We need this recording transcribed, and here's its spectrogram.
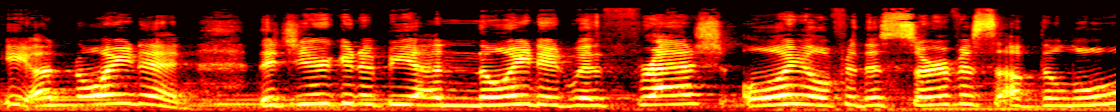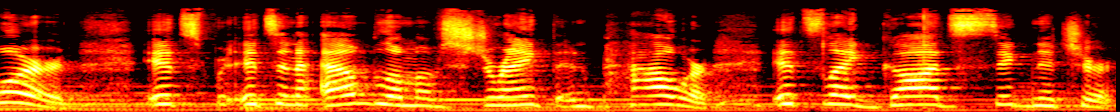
be anointed, that you're going to be anointed with fresh oil for the service of the Lord. It's it's an emblem of strength and power. It's like God's signature.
